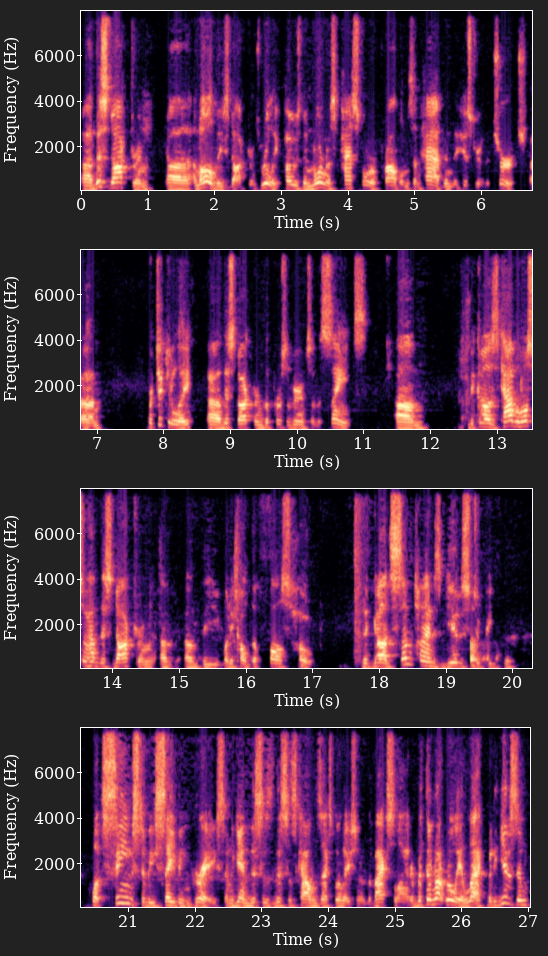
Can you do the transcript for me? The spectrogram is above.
uh, this doctrine uh, and all of these doctrines really posed enormous pastoral problems and have in the history of the church. Um, particularly, uh, this doctrine, of the perseverance of the saints, um, because Calvin also had this doctrine of, of the what he called the false hope that God sometimes gives to people what seems to be saving grace. And again, this is this is Calvin's explanation of the backslider, but they're not really elect, but he gives them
